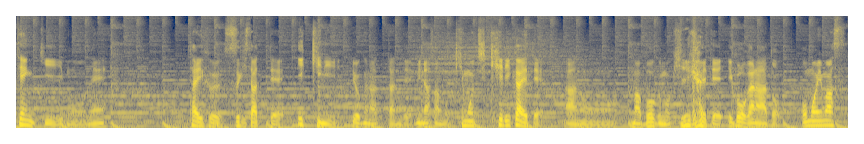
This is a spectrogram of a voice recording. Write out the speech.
天気もね台風過ぎ去って一気に良くなったんで皆さんも気持ち切り替えてあのーまあ僕も切り替えていこうかなと思います。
